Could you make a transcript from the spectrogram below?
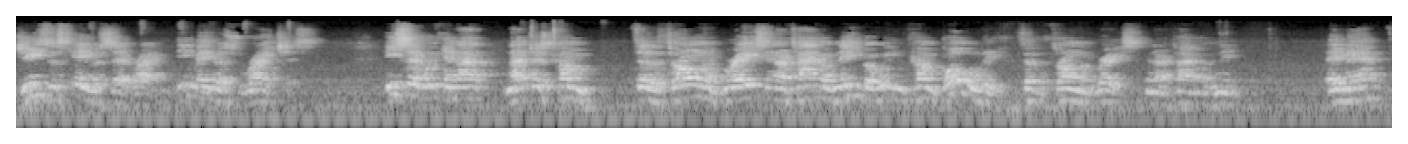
Jesus gave us that right. He made us righteous. He said we cannot not just come to the throne of grace in our time of need, but we can come boldly to the throne of grace in our time of need. Amen?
